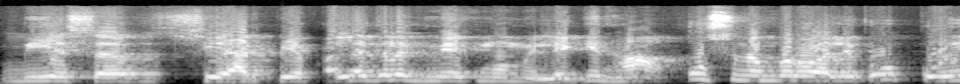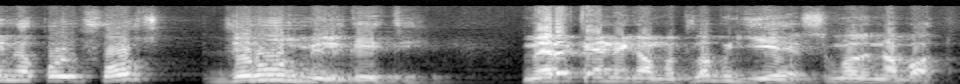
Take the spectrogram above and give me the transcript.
बीएसएफ सीआरपीएफ अलग अलग महकमों में, लेकिन हाँ उस नंबर वाले को कोई ना कोई फोर्स ज़रूर मिल गई थी। मेरा कहने का मतलब ये है, समझना बात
